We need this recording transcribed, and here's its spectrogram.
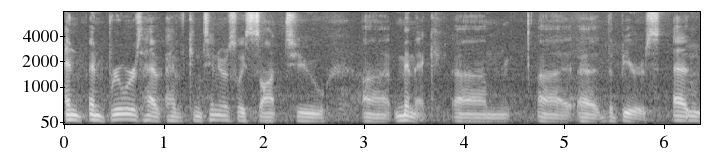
and, and brewers have, have continuously sought to uh, mimic um, uh, uh, the beers. Uh,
